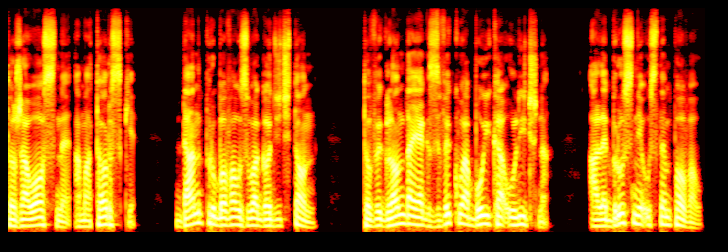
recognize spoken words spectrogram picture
To żałosne, amatorskie. Dan próbował złagodzić ton. To wygląda jak zwykła bójka uliczna, ale Bruce nie ustępował.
